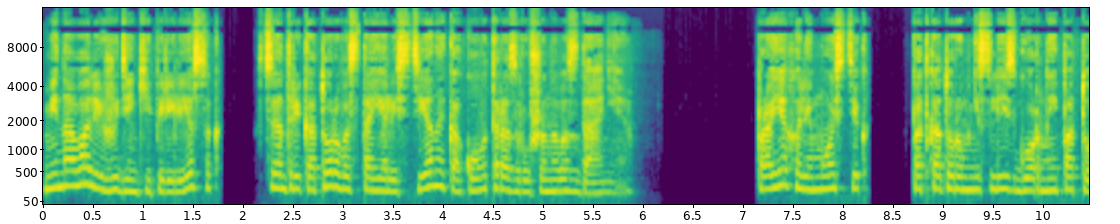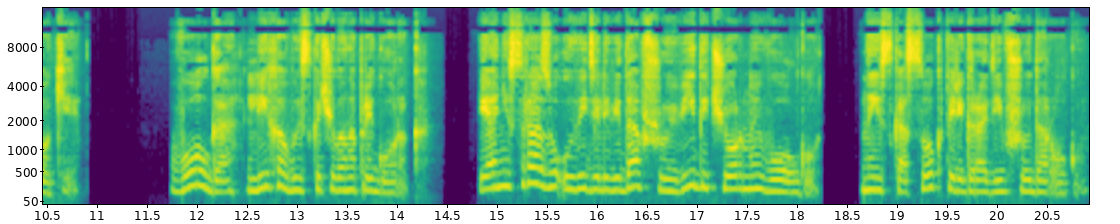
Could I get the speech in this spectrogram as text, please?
Миновали жиденький перелесок, в центре которого стояли стены какого-то разрушенного здания. Проехали мостик, под которым неслись горные потоки. Волга лихо выскочила на пригорок, и они сразу увидели видавшую виды черную Волгу, наискосок перегородившую дорогу.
